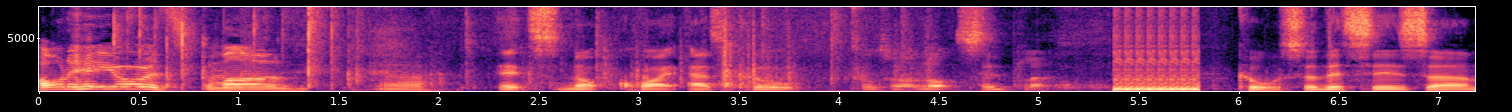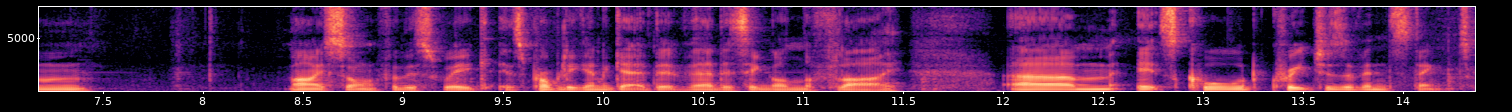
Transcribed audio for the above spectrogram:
I want to hear yours. Come on. It's not quite as cool. It's also a lot simpler. Cool. So this is um, my song for this week. It's probably going to get a bit of editing on the fly. Um, it's called "Creatures of Instinct,"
